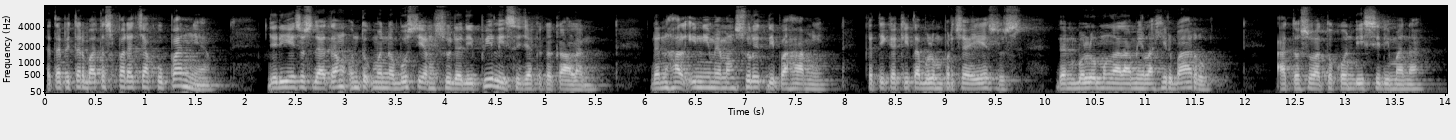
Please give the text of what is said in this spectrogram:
tetapi terbatas pada cakupannya. Jadi Yesus datang untuk menebus yang sudah dipilih sejak kekekalan. Dan hal ini memang sulit dipahami ketika kita belum percaya Yesus dan belum mengalami lahir baru atau suatu kondisi di mana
